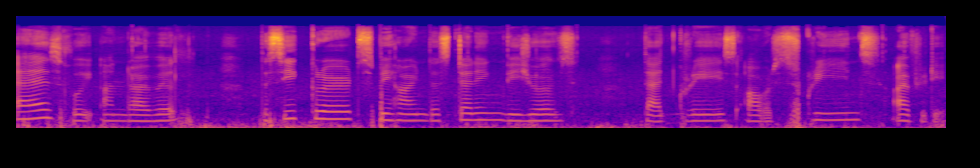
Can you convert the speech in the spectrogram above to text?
as we unravel the secrets behind the stunning visuals that grace our screens every day.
